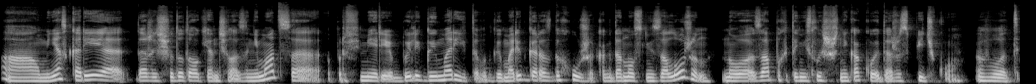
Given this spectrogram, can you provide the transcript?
А у меня скорее, даже еще до того, как я начала заниматься парфюмерией, были гаймориты. Вот гайморит гораздо хуже, когда нос не заложен, но запах ты не слышишь никакой, даже спичку. Вот.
